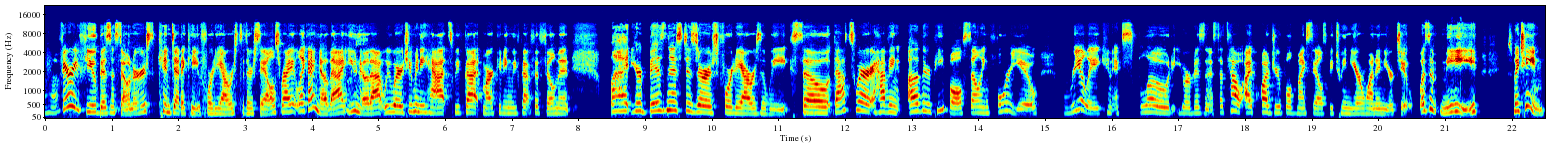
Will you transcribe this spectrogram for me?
Uh-huh. Very few business owners can dedicate 40 hours to their sales, right? Like I know that, you know that. We wear too many hats. We've got marketing, we've got fulfillment, but your business deserves 40 hours a week. So that's where having other people selling for you really can explode your business. That's how I quadrupled my sales between year 1 and year 2. It wasn't me, it was my team.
